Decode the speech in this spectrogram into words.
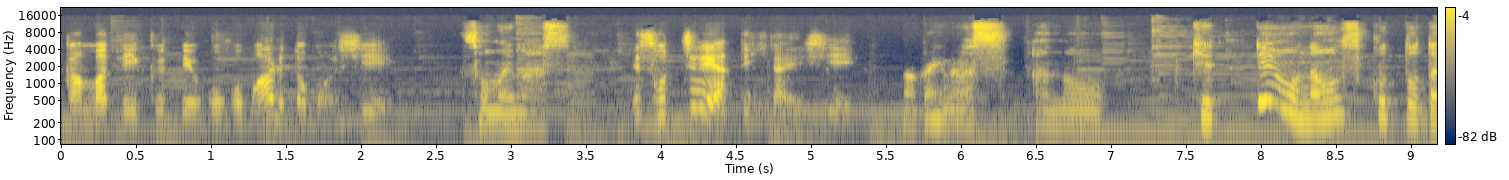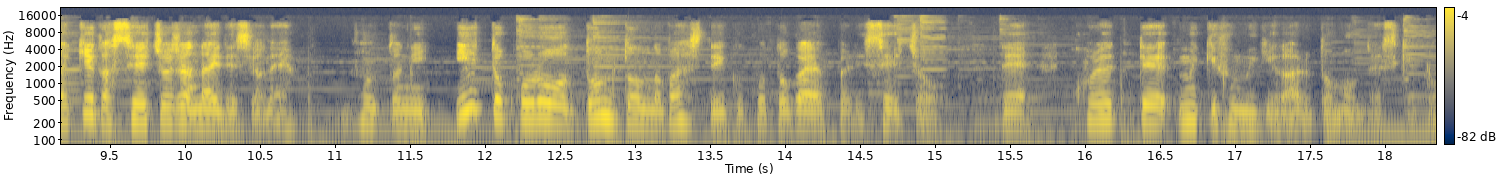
頑張っていくっていう方法もあると思うしそう思います。でそっちでやっていきたいしわかります。あの欠点を直すことだけが成長じゃないですよね。本当にいいところをどんどん伸ばしていくことがやっぱり成長で、これって向き不向きがあると思うんですけど。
